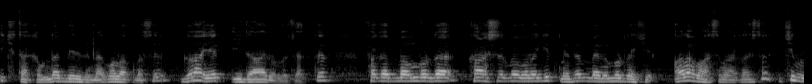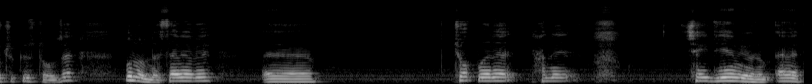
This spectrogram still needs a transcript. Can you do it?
iki takım da birbirine gol atması gayet ideal olacaktır. Fakat ben burada karşılıklı gola gitmedim. Benim buradaki ana mahsim arkadaşlar iki buçuk üst olacak. Bunun da sebebi e, çok böyle hani şey diyemiyorum. Evet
